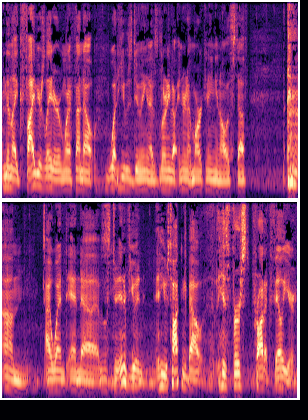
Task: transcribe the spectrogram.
and then like five years later when i found out what he was doing and i was learning about internet marketing and all this stuff um, i went and uh, i was listening to an interview and, and, he was talking about his first product failure.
